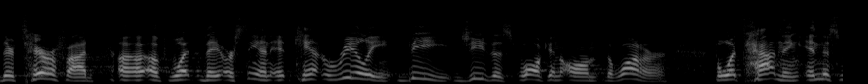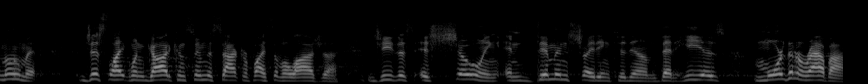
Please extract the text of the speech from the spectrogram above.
They're terrified uh, of what they are seeing. It can't really be Jesus walking on the water. But what's happening in this moment, just like when God consumed the sacrifice of Elijah, Jesus is showing and demonstrating to them that he is more than a rabbi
